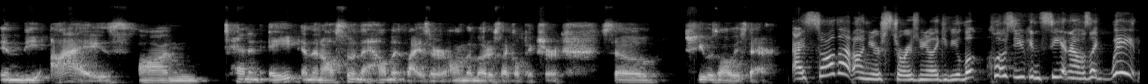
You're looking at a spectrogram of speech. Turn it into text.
in the eyes on 10 and 8, and then also in the helmet visor on the motorcycle picture. So she was always there. I saw that on your stories and you're like, if you look close, you can see it. And I was like, wait,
